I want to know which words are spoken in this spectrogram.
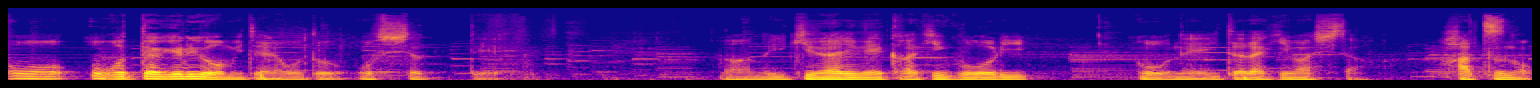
をおごってあげるよ」みたいなことをおっしゃってあのいきなりねかき氷をねいただきました。初の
